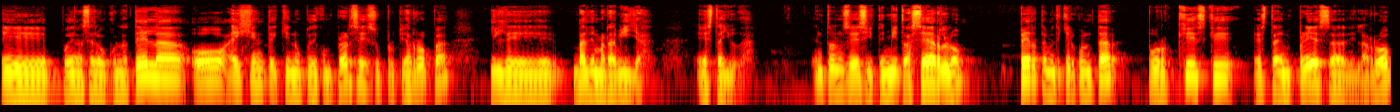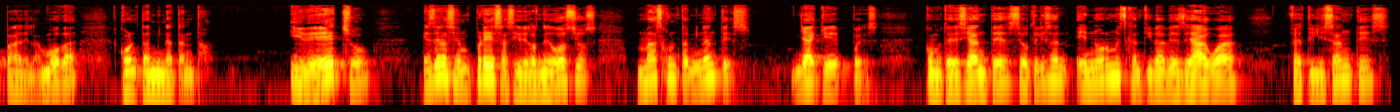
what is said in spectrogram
Eh, pueden hacer algo con la tela, o hay gente que no puede comprarse su propia ropa y le va de maravilla esta ayuda. Entonces, sí, te invito a hacerlo, pero también te quiero contar por qué es que esta empresa de la ropa, de la moda, contamina tanto. Y de hecho, es de las empresas y de los negocios más contaminantes, ya que, pues, como te decía antes, se utilizan enormes cantidades de agua, fertilizantes,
